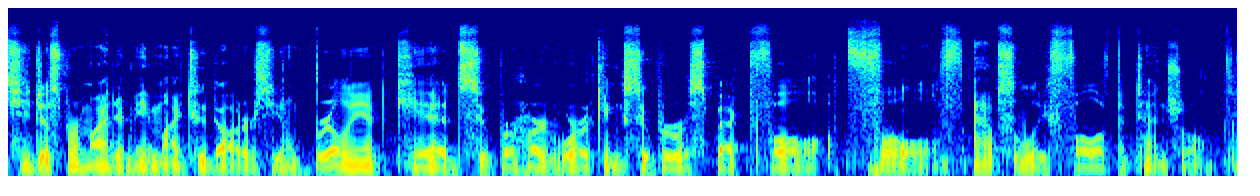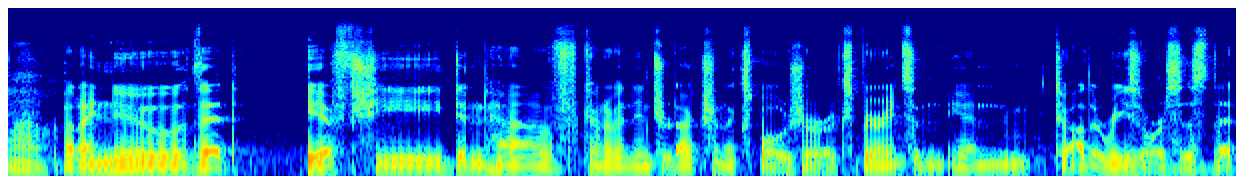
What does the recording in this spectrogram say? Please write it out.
she just reminded me of my two daughters. You know, brilliant kid, super hardworking, super respectful, full, absolutely full of potential. Wow. But I knew that if she didn't have kind of an introduction, exposure, experience in, in to other resources, that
